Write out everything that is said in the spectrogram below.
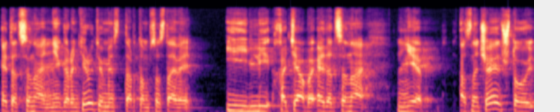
Эта цена не гарантирует ее место в стартовом составе? Или хотя бы эта цена не означает, что э,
